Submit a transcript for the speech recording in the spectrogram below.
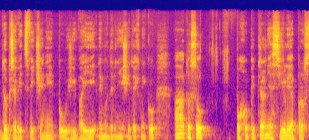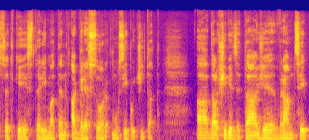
dobře vycvičeni, používají nejmodernější techniku a to jsou pochopitelně síly a prostředky, s kterými ten agresor musí počítat. A další věc je ta, že v rámci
